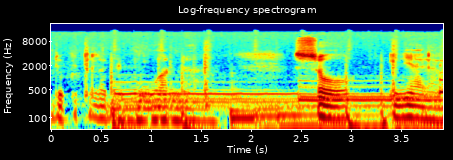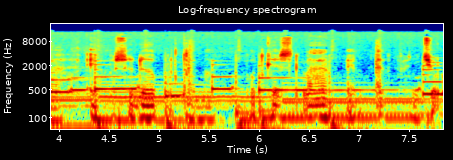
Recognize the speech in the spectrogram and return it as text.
hidup itu lebih berwarna. So ini adalah episode pertama podcast Life and Adventure.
